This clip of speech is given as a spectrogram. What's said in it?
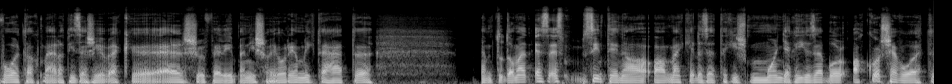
voltak már a tízes évek első felében is, ha jól emlik, tehát nem tudom, hát ez, ez szintén a, a megkérdezettek is mondják, hogy igazából akkor se volt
